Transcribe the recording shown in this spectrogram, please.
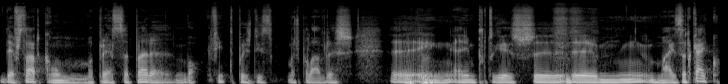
deve estar com uma pressa para, bom, enfim, depois disso umas palavras eh, uhum. em, em, português mais arcaico.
